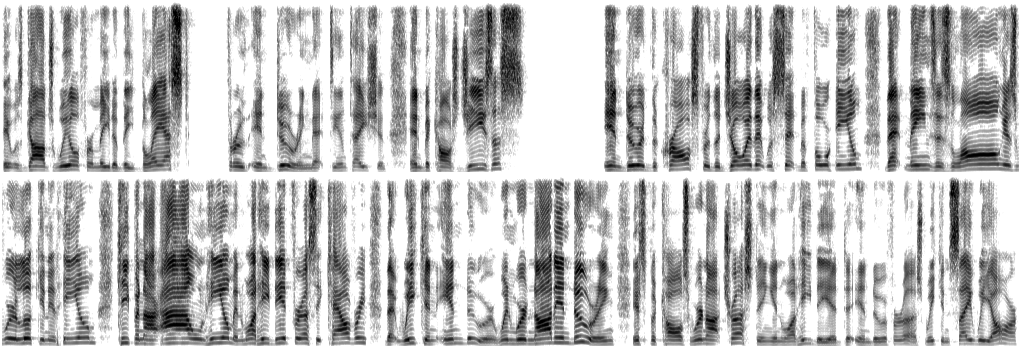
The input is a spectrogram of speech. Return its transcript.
It was God's will for me to be blessed through enduring that temptation. And because Jesus endured the cross for the joy that was set before him. That means as long as we're looking at him, keeping our eye on him and what he did for us at Calvary, that we can endure. When we're not enduring, it's because we're not trusting in what he did to endure for us. We can say we are,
